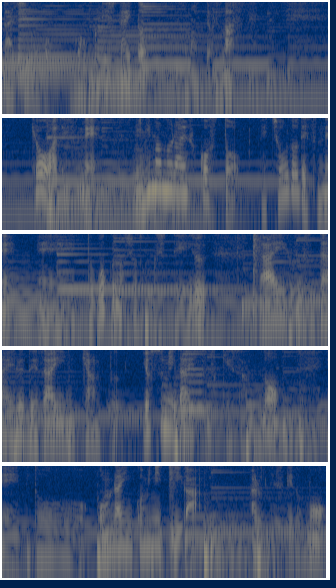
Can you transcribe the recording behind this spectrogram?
ラジオをお送りしたいと思っております。今日はですねミニマムライフコストちょうどですね、えー、っと僕の所属しているライフスタイルデザインキャンプ四隅大輔さんの、えー、っとオンラインコミュニティがあるんですけども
